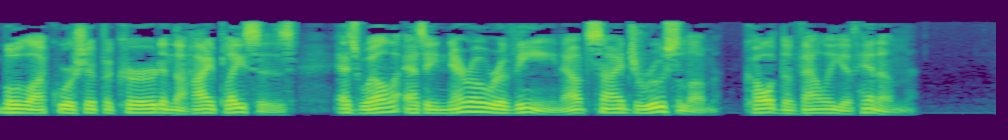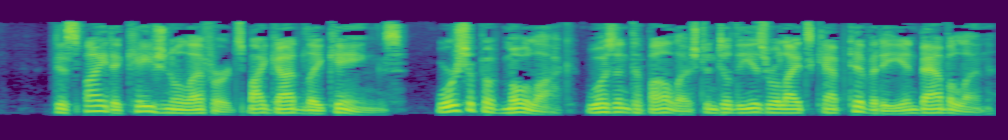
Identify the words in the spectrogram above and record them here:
Moloch worship occurred in the high places, as well as a narrow ravine outside Jerusalem called the Valley of Hinnom. Despite occasional efforts by godly kings, worship of Moloch wasn't abolished until the Israelites' captivity in Babylon.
